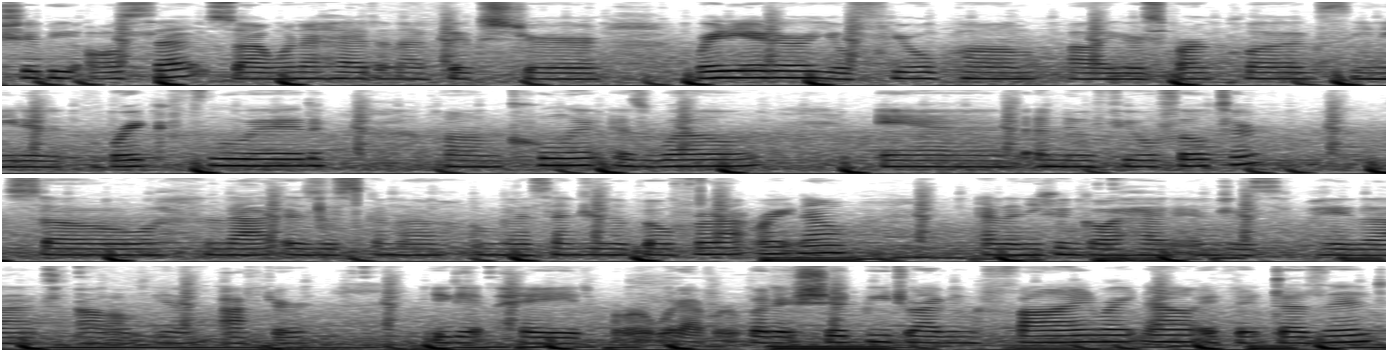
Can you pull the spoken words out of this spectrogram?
Should be all set. So I went ahead and I fixed your radiator, your fuel pump, uh, your spark plugs. You needed brake fluid, um, coolant as well, and a new fuel filter. So that is just gonna, I'm gonna send you the bill for that right now. And then you can go ahead and just pay that, um, you know, after you get paid or whatever. But it should be driving fine right now. If it doesn't,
